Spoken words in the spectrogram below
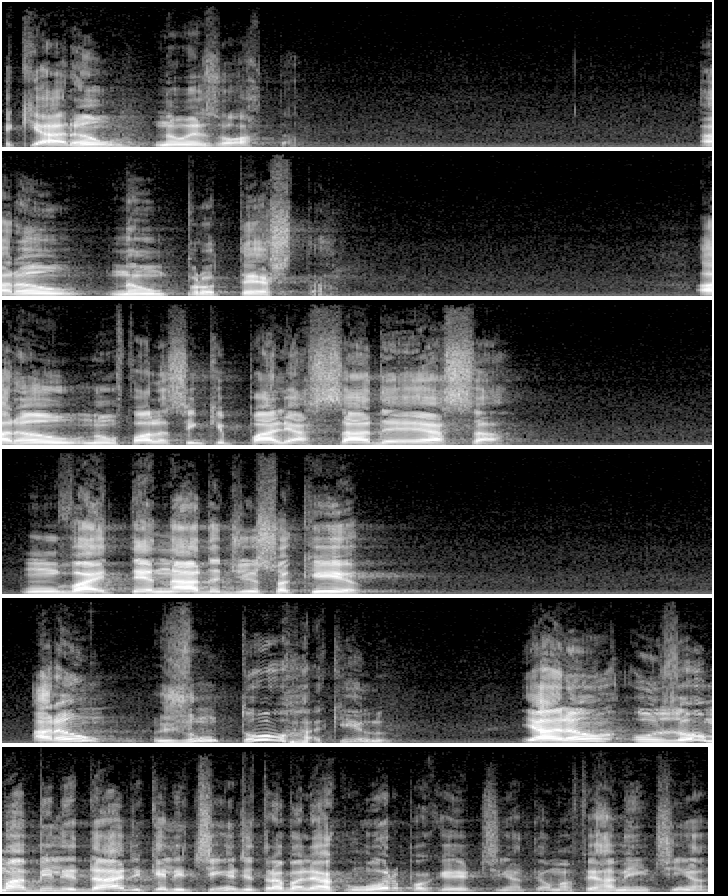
é que Arão não exorta. Arão não protesta. Arão não fala assim: que palhaçada é essa? Não vai ter nada disso aqui. Arão juntou aquilo. E Arão usou uma habilidade que ele tinha de trabalhar com ouro, porque tinha até uma ferramentinha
